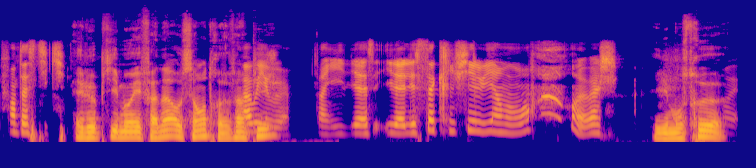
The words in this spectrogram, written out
fantastique Et le petit Moefana au centre, 20 ah oui piges, ouais. Enfin, il, a- il allait sacrifier lui à un moment oh la vache il est monstrueux. Ouais.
